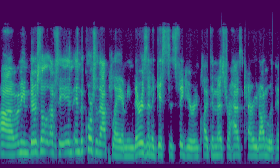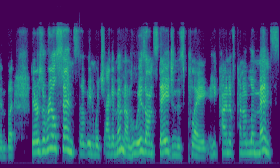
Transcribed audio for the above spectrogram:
Um, I mean, there's obviously in, in the course of that play, I mean, there is an Aegisthus figure and Clytemnestra has carried on with him, but there's a real sense of in which Agamemnon, who is on stage in this play, he kind of kind of laments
